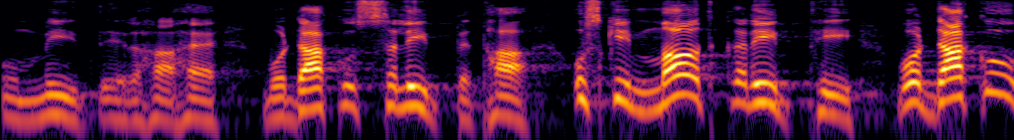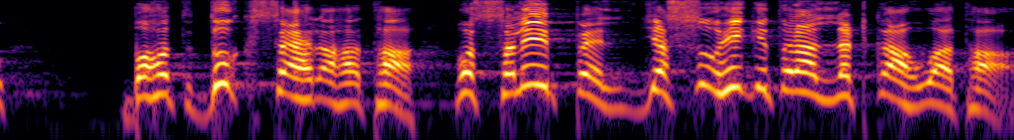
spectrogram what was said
امید دے رہا ہے۔ وہ ڈاکو سلیب پہ تھا۔ اس کی موت قریب تھی۔ وہ ڈاکو بہت دکھ سہ رہا تھا۔ وہ سلیب پہ یسو ہی کی طرح لٹکا ہوا تھا۔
